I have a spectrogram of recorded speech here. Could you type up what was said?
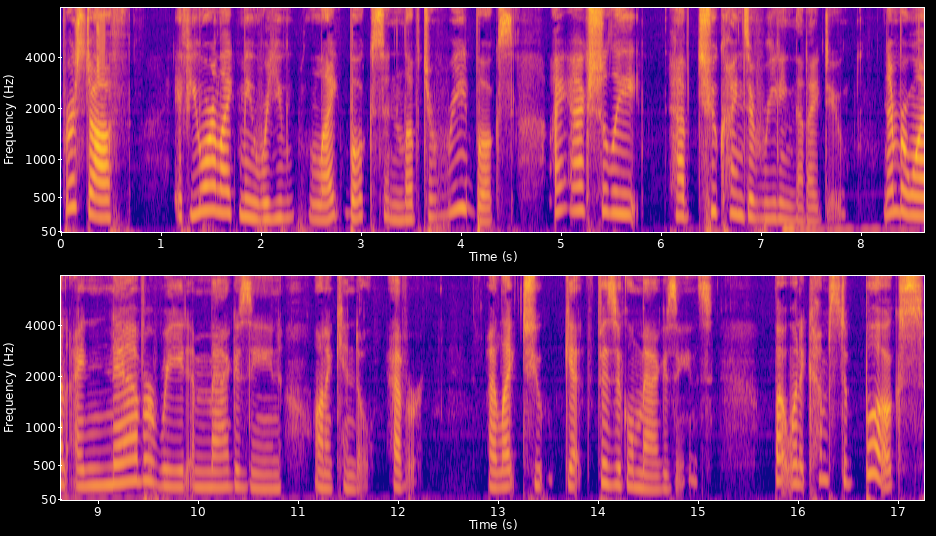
First off, if you are like me where you like books and love to read books, I actually have two kinds of reading that I do. Number one, I never read a magazine on a Kindle, ever. I like to get physical magazines. But when it comes to books,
